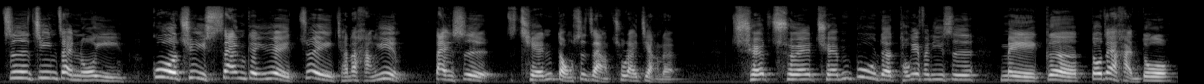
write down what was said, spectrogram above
资金在挪移。过去三个月最强的航运，但是前董事长出来讲了，全全全部的同业分析师每个都在喊多，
